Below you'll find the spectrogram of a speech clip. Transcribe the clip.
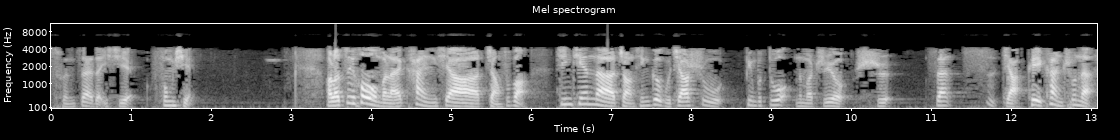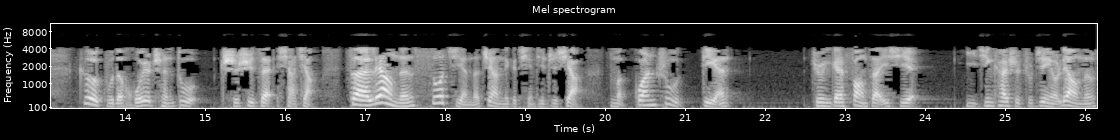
存在的一些风险。好了，最后我们来看一下涨幅榜。今天呢，涨停个股家数并不多，那么只有十三四家。可以看出呢，个股的活跃程度持续在下降。在量能缩减的这样的一个前提之下，那么关注点就应该放在一些已经开始逐渐有量能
